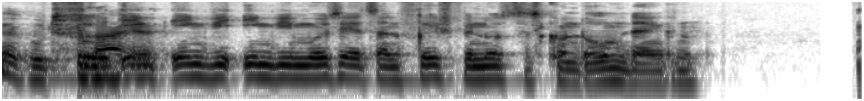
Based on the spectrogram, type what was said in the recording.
Ja, gute Ir- Frage. Irgendwie, irgendwie muss ich jetzt an frisch benutztes Kondom denken.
